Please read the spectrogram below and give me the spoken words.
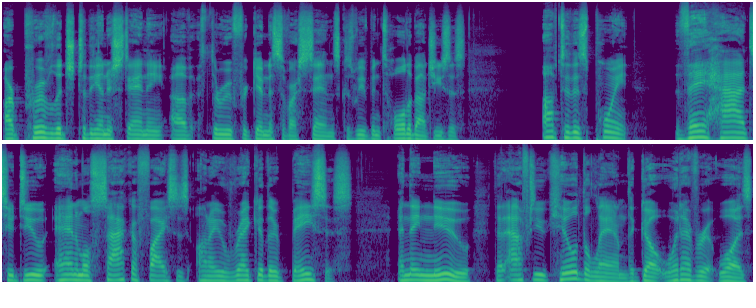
are privileged to the understanding of through forgiveness of our sins because we've been told about Jesus. Up to this point, they had to do animal sacrifices on a regular basis. And they knew that after you killed the lamb, the goat, whatever it was,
